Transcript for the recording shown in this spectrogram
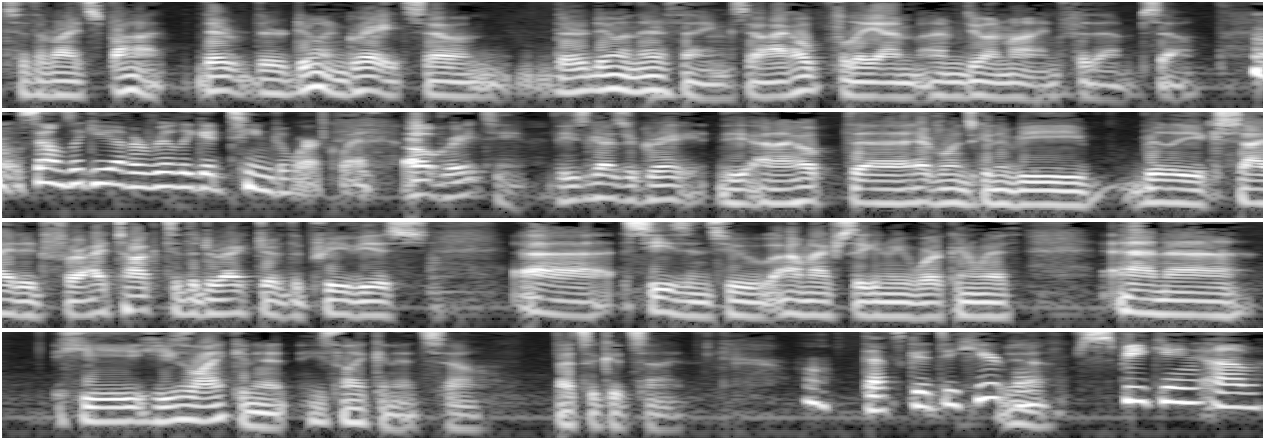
to the right spot. They're they're doing great, so they're doing their thing. So I hopefully I'm I'm doing mine for them. So Well, it sounds like you have a really good team to work with. oh, great team! These guys are great, The- and I hope that everyone's going to be really excited for. I talked to the director of the previous uh, seasons, who I'm actually going to be working with, and uh, he he's liking it. He's liking it, so that's a good sign. That's good to hear. Yeah. Well, speaking of,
